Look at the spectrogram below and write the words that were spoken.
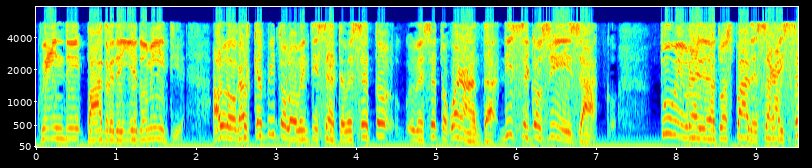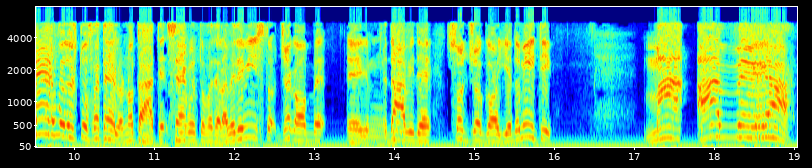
quindi padre degli Edomiti. Allora, al capitolo 27, versetto, versetto 40, disse così Isacco, tu vivrai della tua spada e sarai servo del tuo fratello. Notate, servo del tuo fratello, avete visto? Giacobbe, eh, Davide soggiogò gli Edomiti, ma avverrà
